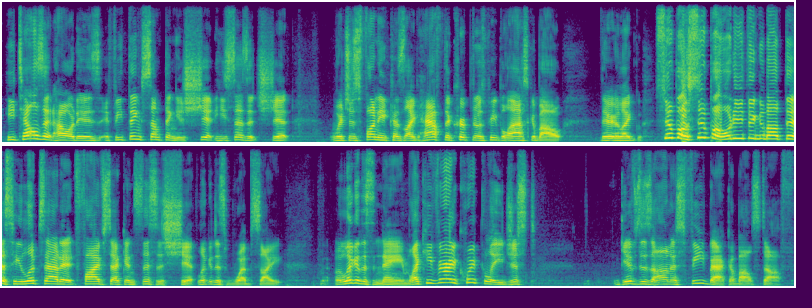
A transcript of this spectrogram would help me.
He tells it how it is. If he thinks something is shit, he says it's shit, which is funny because like half the cryptos people ask about, they're like, Suppo, Suppo, what do you think about this? He looks at it five seconds. This is shit. Look at this website. Look at this name. Like he very quickly just gives his honest feedback about stuff.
